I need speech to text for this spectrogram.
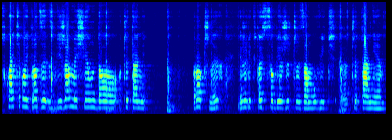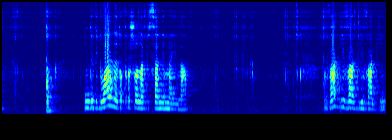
Słuchajcie, moi drodzy, zbliżamy się do czytań rocznych. Jeżeli ktoś sobie życzy zamówić e, czytanie indywidualne, to proszę o napisanie maila. Wagi, wagi, wagi.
